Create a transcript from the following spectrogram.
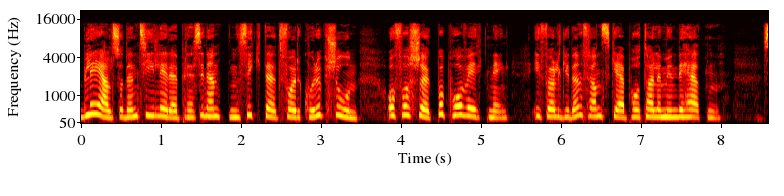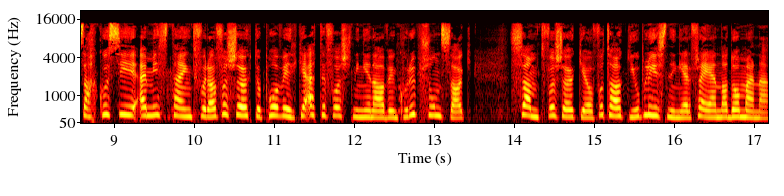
ble altså den tidligere presidenten siktet for korrupsjon og forsøk på påvirkning ifølge den franske påtalemyndigheten. Sarkozy er mistenkt for å ha forsøkt å påvirke etterforskningen av en korrupsjonssak, samt forsøke å få tak i opplysninger fra en av dommerne.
